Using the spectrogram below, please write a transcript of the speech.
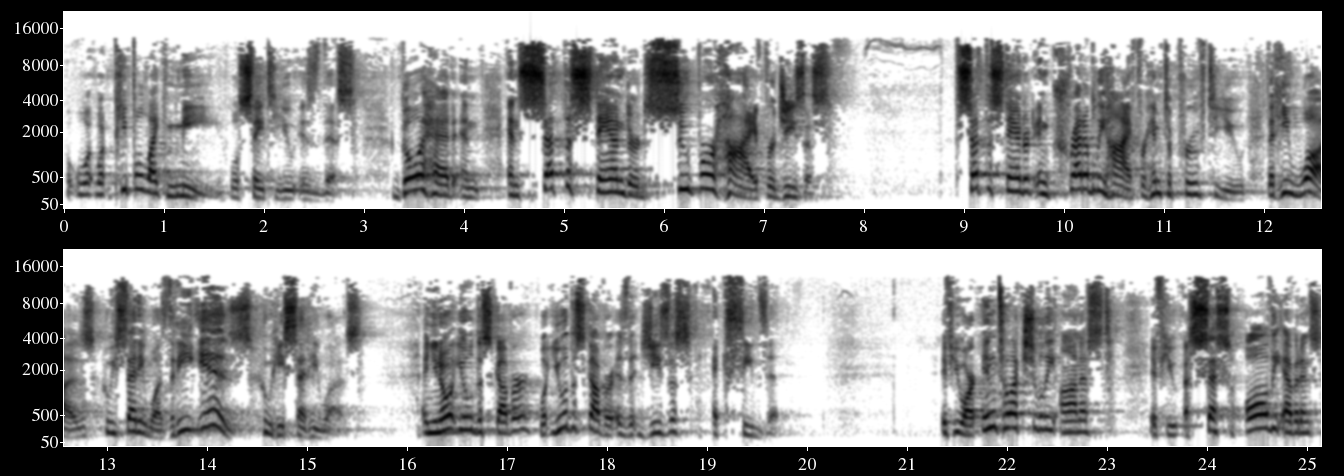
what, what people like me will say to you is this Go ahead and, and set the standard super high for Jesus. Set the standard incredibly high for him to prove to you that he was who he said he was, that he is who he said he was. And you know what you will discover? What you will discover is that Jesus exceeds it. If you are intellectually honest, if you assess all the evidence,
